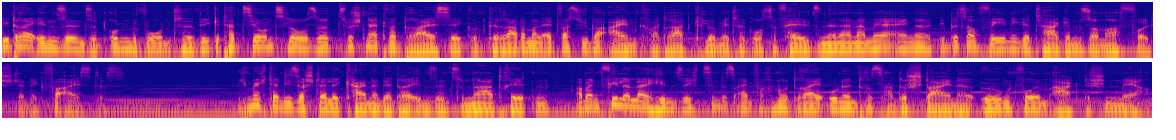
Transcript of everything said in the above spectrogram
Die drei Inseln sind unbewohnte, vegetationslose, zwischen etwa 30 und gerade mal etwas über einem Quadratkilometer große Felsen in einer Meerenge, die bis auf wenige Tage im Sommer vollständig vereist ist. Ich möchte an dieser Stelle keiner der drei Inseln zu nahe treten, aber in vielerlei Hinsicht sind es einfach nur drei uninteressante Steine irgendwo im arktischen Meer.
